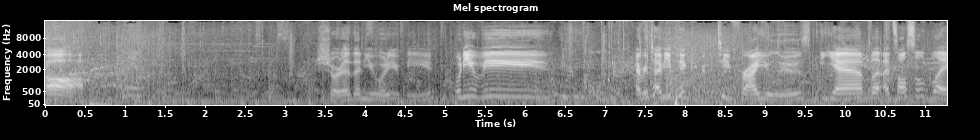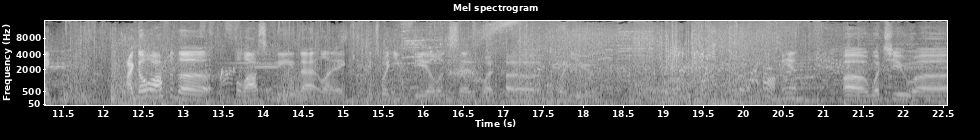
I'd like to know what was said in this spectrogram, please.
Oh, Aw. Ah. Shorter than you, what do you mean? What do you mean? Every time you pick Team Frye, you lose. Yeah, but it's also like, I go off of the philosophy that like, it's what you feel instead of what, uh, what you, oh man, uh, what you, uh,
